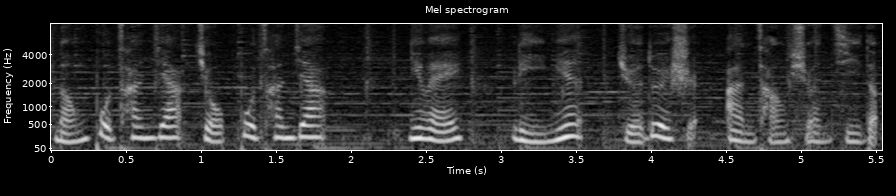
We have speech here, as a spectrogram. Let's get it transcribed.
能不参加就不参加，因为里面绝对是暗藏玄机的。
